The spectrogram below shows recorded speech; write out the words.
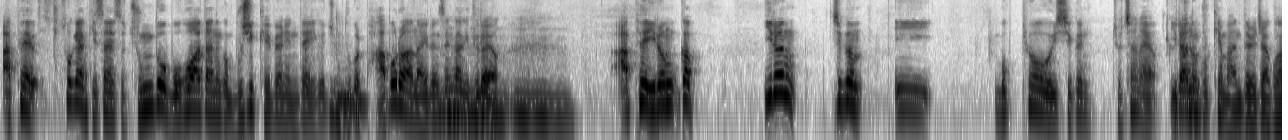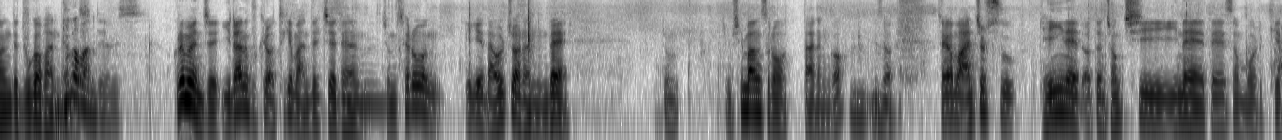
앞에 소개한 기사에서 중도 모호하다는 건 무식 궤변인데 이거 좀 누굴 바보로 하나 이런 생각이 들어요. 음, 음, 앞에 이런 그러니까 이런 지금 이 목표 의식은 좋잖아요. 일하는 국회 만들자고 하는데 누가 음. 반대? 누가. 그러면 이제 일하는 국회를 어떻게 만들지에 대한 좀 새로운 이게 나올 줄 알았는데 좀, 좀 실망스러웠다는 거. 그래서 제가 뭐 안철수 개인의 어떤 정치인에 대해서 뭐 이렇게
